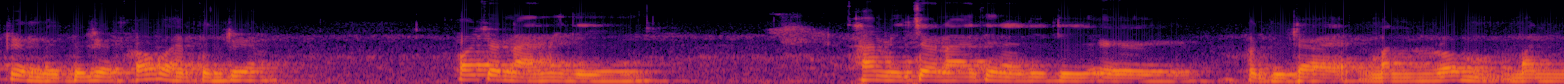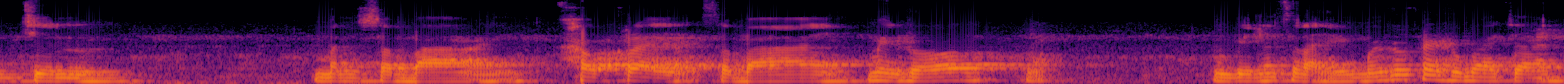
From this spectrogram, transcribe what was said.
เรื่องไม่เป็นเรื่องเขาก็ให้เป็นเรื่อง เพราะเจ้านายไม่ดี ถ้ามีเจ้านายที่ไหนดีๆเออก็อยู่ได้ มันร่มมันเย็นมันสบาย เข้าใกล้สบาย ไม่ร้อน มันเป็นลักษณะเหมือนก็ใกล้ครูบาอาจารย์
